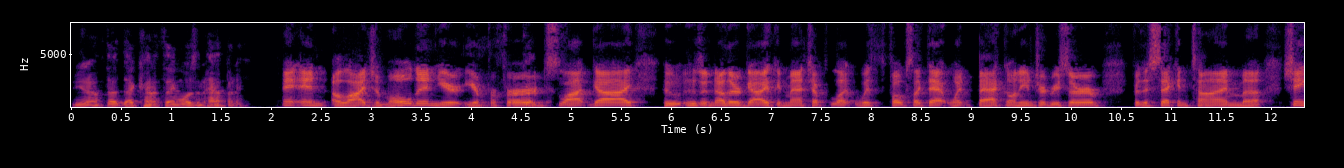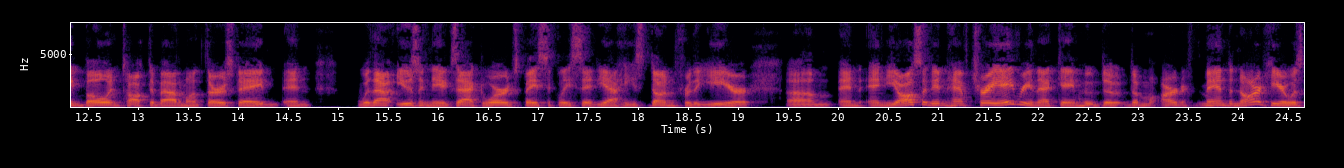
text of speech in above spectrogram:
you know, that that kind of thing wasn't happening and, Elijah Molden, your your preferred okay. slot guy, who who's another guy who can match up with folks like that. Went back on injured reserve for the second time. Uh, Shane Bowen talked about him on Thursday, and without using the exact words, basically said, "Yeah, he's done for the year." Um, and and you also didn't have Tre Avery in that game, who de, de, our man Denard here was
